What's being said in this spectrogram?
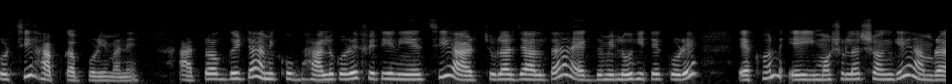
করছি হাফ কাপ পরিমাণে। আর টক দইটা আমি খুব ভালো করে ফেটিয়ে নিয়েছি আর চুলার জালটা একদমই লো হিটে করে এখন এই মশলার সঙ্গে আমরা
